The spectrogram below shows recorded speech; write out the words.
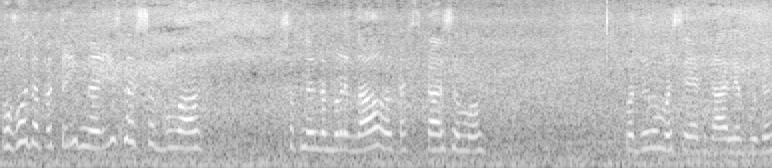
Погода потрібна різна, щоб була, щоб не добридало, так скажемо. Подивимося, як далі буде.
